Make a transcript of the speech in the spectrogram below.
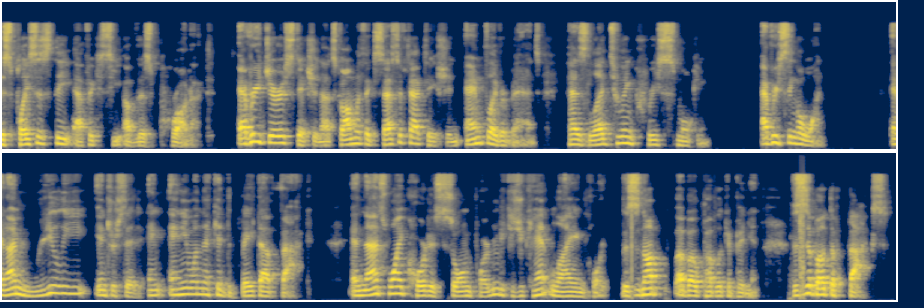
displaces the efficacy of this product. Every jurisdiction that's gone with excessive taxation and flavor bans has led to increased smoking. Every single one. And I'm really interested in anyone that could debate that fact. And that's why court is so important because you can't lie in court. This is not about public opinion. This is about the facts,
